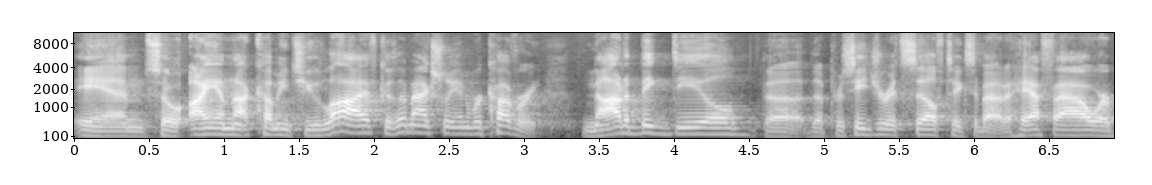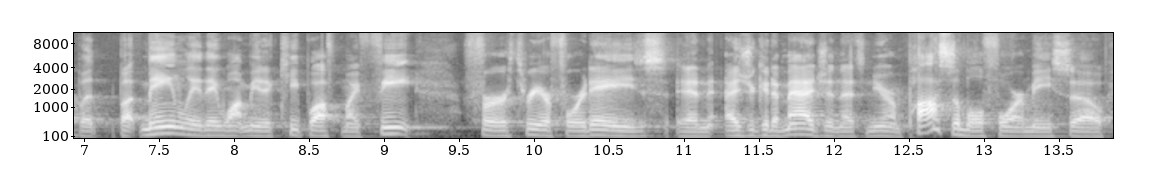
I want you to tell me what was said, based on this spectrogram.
And so I am not coming to you live because I'm actually in recovery. Not a big deal. The, the procedure itself takes about a half hour, but, but mainly they want me to keep off my feet for three or four days. And as you can imagine, that's near impossible for me. So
